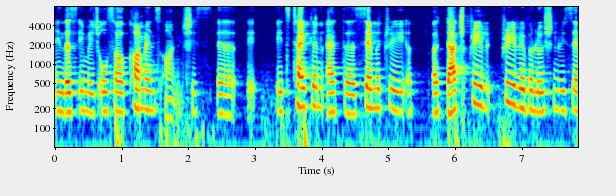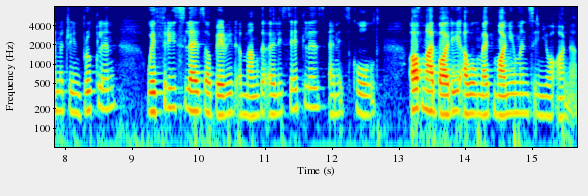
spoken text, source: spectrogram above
in this image also comments on. She's, uh, it, it's taken at the cemetery, a, a Dutch pre-revolutionary cemetery in Brooklyn, where three slaves are buried among the early settlers, and it's called, Of My Body I Will Make Monuments in Your Honor.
